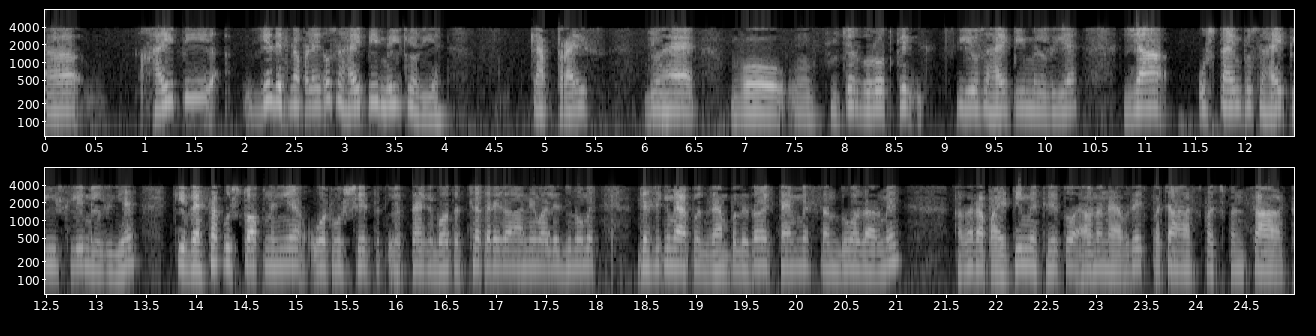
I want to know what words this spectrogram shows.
आ, हाई पी ये देखना पड़ेगा उसे हाई पी मिल क्यों रही है? क्या प्राइस जो है वो फ्यूचर ग्रोथ के लिए उसे हाई पी मिल रही है? या उस टाइम पे उसे हाई पी इसलिए मिल रही है कि वैसा कोई स्टॉक नहीं है और वो क्षेत्र लगता है कि बहुत अच्छा करेगा आने वाले दिनों में। जैसे कि मैं आपको एग्जांपल देता हूँ, एक टाइम में सन 2000 में अगर आप आईटी में थे तो ऑन एन एवरेज पचास, पचपन, साठ,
